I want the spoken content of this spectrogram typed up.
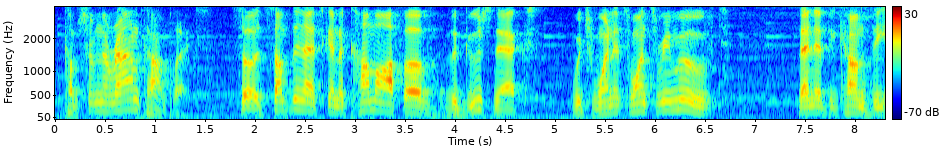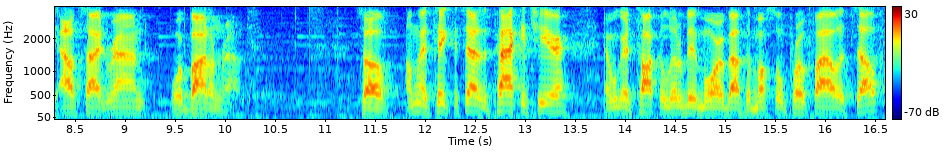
it comes from the round complex. So it's something that's going to come off of the gooseneck, which when it's once removed, then it becomes the outside round or bottom round. So I'm going to take this out of the package here and we're going to talk a little bit more about the muscle profile itself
